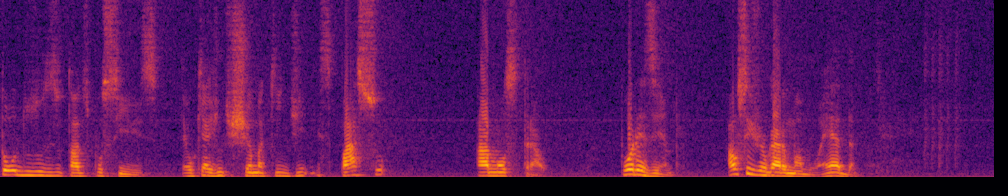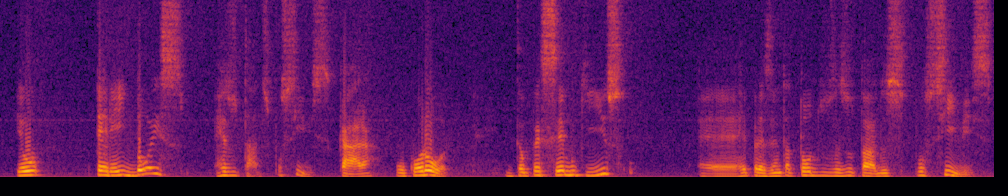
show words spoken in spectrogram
todos os resultados possíveis. É o que a gente chama aqui de espaço amostral. Por exemplo, ao se jogar uma moeda, eu terei dois resultados possíveis, cara ou coroa. Então percebo que isso é, representa todos os resultados possíveis.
